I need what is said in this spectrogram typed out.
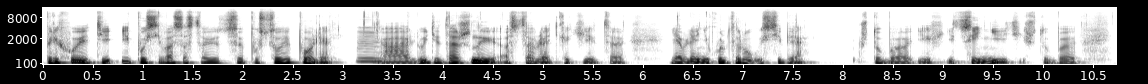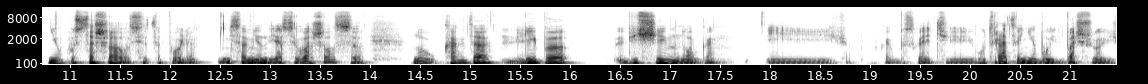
приходите, и после вас остается пустое поле. М. А люди должны оставлять какие-то явления культуры у себя чтобы их и ценить, и чтобы не упустошалось это поле. Несомненно, я соглашался, но когда либо вещей много, и, как бы сказать, утраты не будет большой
